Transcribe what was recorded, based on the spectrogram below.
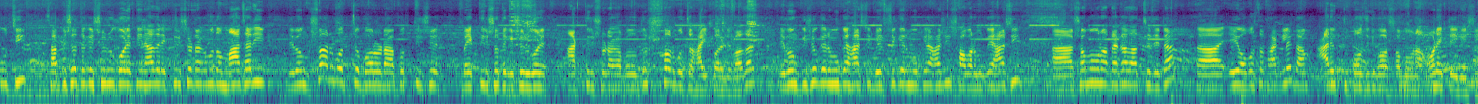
কুচি ছাব্বিশশো থেকে শুরু করে তিন হাজার একত্রিশশো টাকার মতো মাঝারি এবং সর্বোচ্চ বড়টা বত্রিশশো বা একত্রিশশো থেকে শুরু করে আটত্রিশশো টাকা পর্যন্ত সর্বোচ্চ হাই কোয়ালিটি বাজার। এবং কৃষকের মুখে হাসি ব্যবসায়িকের মুখে হাসি, সবার মুখে হাসি। সম্ভাবনা দেখা যাচ্ছে যেটা এই অবস্থা থাকলে দাম আর একটু পজিটিভ হওয়ার সম্ভাবনা অনেকটাই বেশি।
